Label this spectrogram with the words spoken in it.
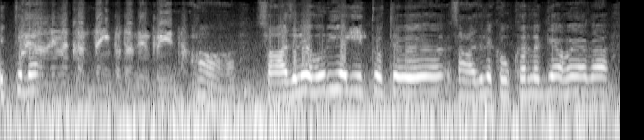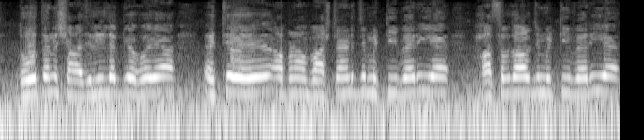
ਇੱਕ ਮੈਂ ਕਰਦਾ ਹੀ ਪਤਾ ਤਾਂ ਹਾਂ ਸਾਜਲੇ ਹੋ ਰਹੀ ਹੈਗੀ ਇੱਕ ਉੱਥੇ ਸਾਜਲੇ ਖੋਖਰ ਲੱਗਿਆ ਹੋਇਆਗਾ ਦੋ ਤਿੰਨ ਸਾਜਲੀ ਲੱਗੇ ਹੋਏ ਆ। ਇੱਥੇ ਆਪਣਾ ਬੱਸ ਸਟੈਂਡ 'ਚ ਮਿੱਟੀ ਵਹਿ ਰਹੀ ਹੈ ਹਸਪਤਾਲ 'ਚ ਮਿੱਟੀ ਵਹਿ ਰਹੀ ਹੈ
